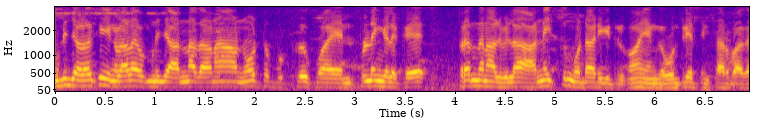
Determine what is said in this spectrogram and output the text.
முடிஞ்ச அளவுக்கு எங்களால் முடிஞ்ச அன்னதானம் நோட்டு புக்கு என் பிள்ளைங்களுக்கு பிறந்த நாள் விழா அனைத்தும் கொண்டாடிக்கிட்டு இருக்கோம் எங்கள் ஒன்றியத்தின் சார்பாக.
